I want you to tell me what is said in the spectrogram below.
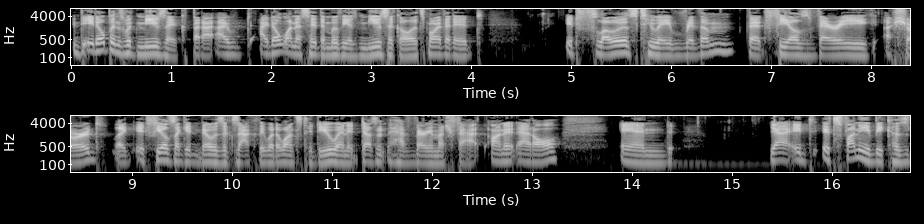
it opens with music, but I I, I don't want to say the movie is musical. It's more that it it flows to a rhythm that feels very assured. Like it feels like it knows exactly what it wants to do, and it doesn't have very much fat on it at all. And yeah, it it's funny because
